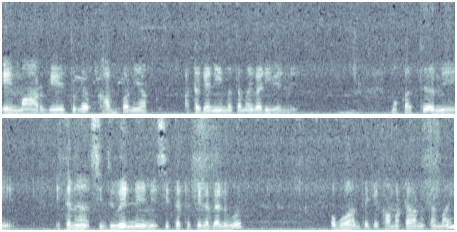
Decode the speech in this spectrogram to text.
ඒ මාර්ගය තුල කම්පනයක් අට ගැනීම තමයි වැඩි වෙන්නේ. මොකද මේ එතන සිදුවෙන්නේ මේ සිතට කියලා බැලුවොත් ඔබ වහන්සේගේ කමඨාන තමයි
